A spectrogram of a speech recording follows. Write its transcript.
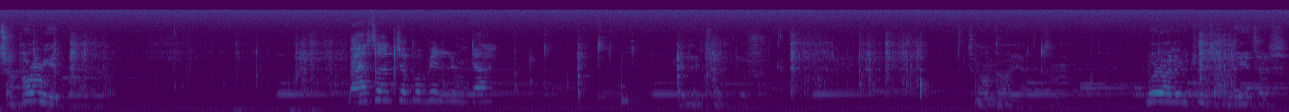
Çapan mı yetmedi? Ben sana çapa veririm gel. Gerek yok dur. Bir tane daha yaptım. Böyle bütün tane yeter.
